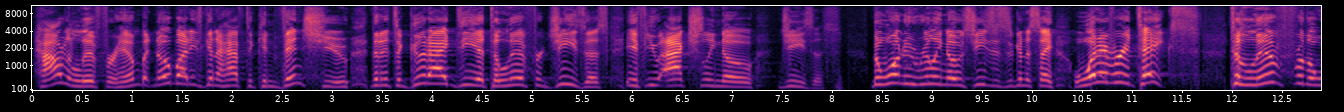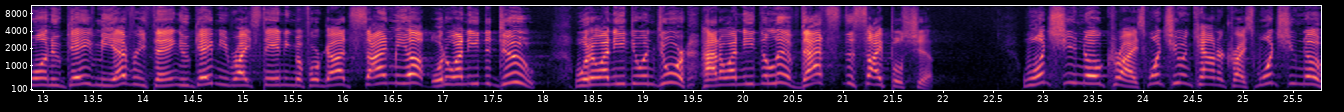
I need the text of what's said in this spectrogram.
how to live for him, but nobody's going to have to convince you that it's a good idea to live for Jesus if you actually know Jesus. The one who really knows Jesus is going to say, whatever it takes to live for the one who gave me everything, who gave me right standing before God, sign me up. What do I need to do? What do I need to endure? How do I need to live? That's discipleship. Once you know Christ, once you encounter Christ, once you know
